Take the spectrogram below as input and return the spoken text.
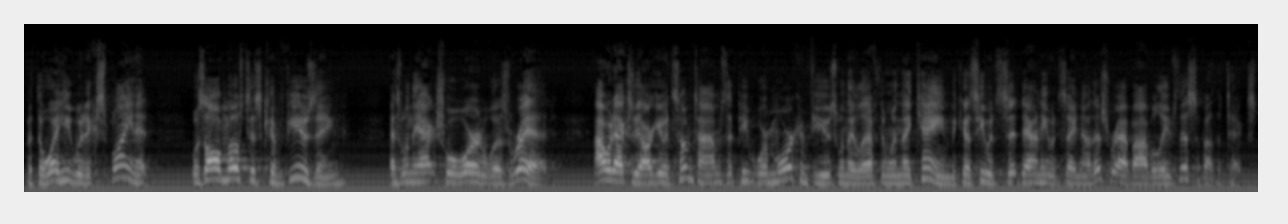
but the way he would explain it was almost as confusing as when the actual word was read. I would actually argue it sometimes that people were more confused when they left than when they came because he would sit down he would say, Now, this rabbi believes this about the text.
